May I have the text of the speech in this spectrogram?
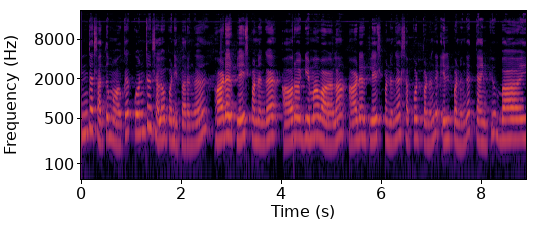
இந்த சத்து மாவுக்கு கொஞ்சம் செலவு பண்ணி பாருங்கள் ஆர்டர் ப்ளேஸ் பண்ணுங்கள் ஆரோக்கியமாக வாழலாம். ஆர்டர் ப்ளேஸ் பண்ணுங்கள் சப்போர்ட் பண்ணுங்கள் ஹெல்ப் பண்ணுங்கள் தேங்க்யூ பாய்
